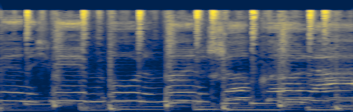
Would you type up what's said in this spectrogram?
will nicht leben ohne meine Schokolade.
